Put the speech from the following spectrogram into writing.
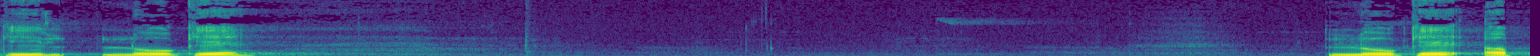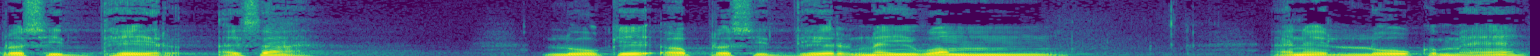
कि लोके लोके अप्रसिद्धेर, ऐसा है। लोके अप्रसिद्धेर नैवम, यानी लोक में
